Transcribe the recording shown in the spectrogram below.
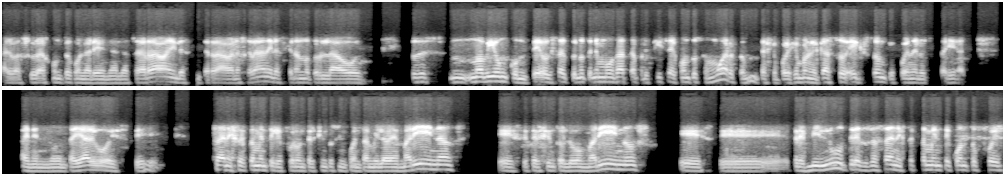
al basural junto con la arena, las agarraban y las enterraban, las agarraban y las tiraban a otro lado. Entonces no había un conteo exacto, no tenemos data precisa de cuántos han muerto, mientras que por ejemplo en el caso Exxon, que fue en el, en el 90 y algo, este, saben exactamente que fueron 350.000 aves marinas, este, 300 lobos marinos, este, 3.000 nutrias, o sea, saben exactamente cuánto fue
